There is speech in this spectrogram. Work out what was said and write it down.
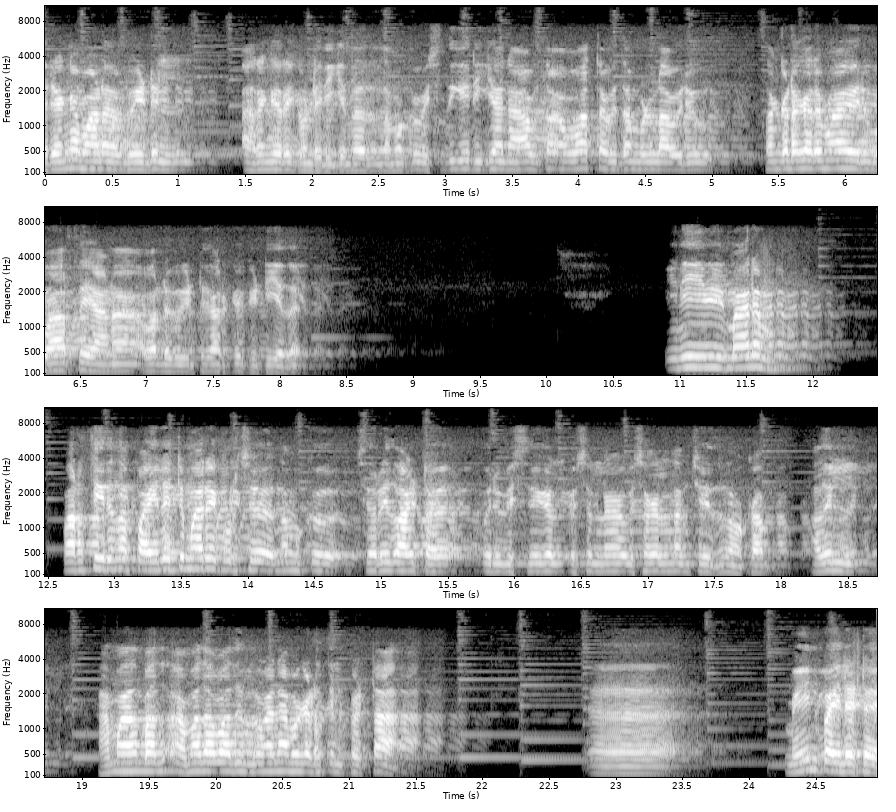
രംഗമാണ് വീട്ടിൽ അരങ്ങേറിക്കൊണ്ടിരിക്കുന്നത്. നമുക്ക് വിശദീകരിക്കാൻ ആവാത്ത വിധമുള്ള ഒരു സങ്കടകരമായ ഒരു വാർത്തയാണ് അവരുടെ വീട്ടുകാർക്ക് കിട്ടിയത്. ഇനി ഈ വിമാനം പറത്തിയിരുന്ന പൈലറ്റുമാരെ കുറിച്ച് നമുക്ക് ചെറിയതായിട്ട് ഒരു വിശകലനം ചെയ്തു നോക്കാം. അതിൽ അഹമ്മദാബാദ് അഹമ്മദാബാദ് വിമാനാപകടത്തിൽപ്പെട്ട മെയിൻ പൈലറ്റ്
